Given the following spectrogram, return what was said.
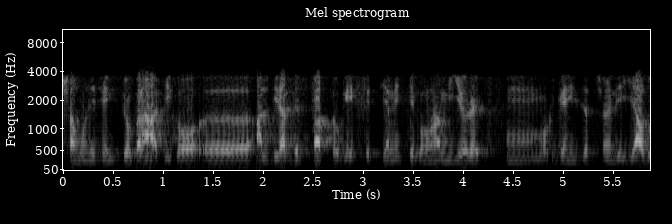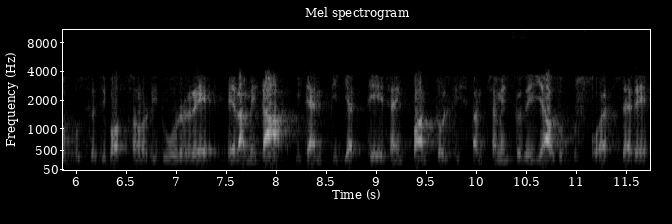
Facciamo un esempio pratico, eh, al di là del fatto che effettivamente con una migliore mh, mm, organizzazione degli autobus si possono ridurre della metà i tempi di attesa, in quanto il distanziamento degli autobus può essere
